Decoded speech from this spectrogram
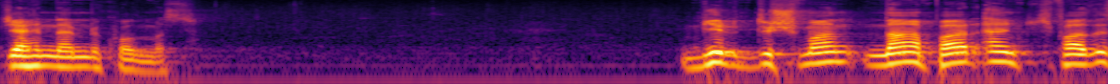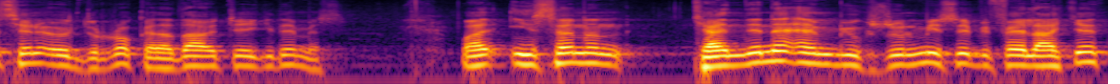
Cehennemlik olması. Bir düşman ne yapar? En fazla seni öldürür. O kadar. Daha öteye gidemez. İnsanın kendine en büyük zulmü ise bir felaket,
